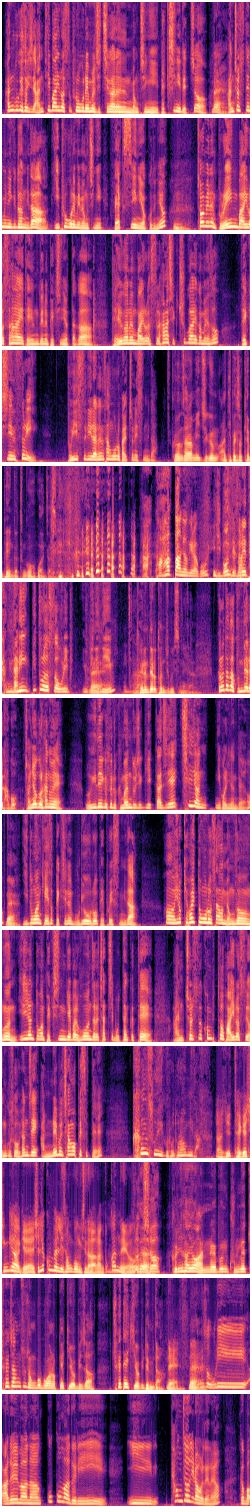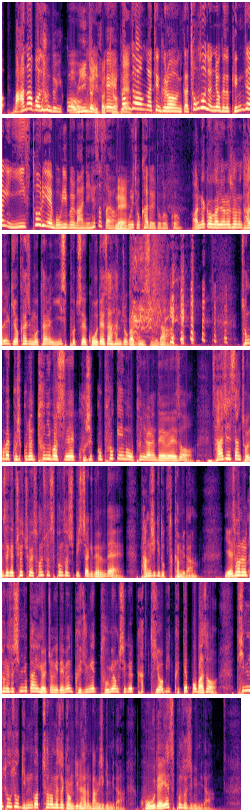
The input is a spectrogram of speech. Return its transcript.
한국에서 이제 안티바이러스 프로그램을 지칭하는 명칭이 백신이 됐죠. 네. 안철수 때문이기도 합니다. 이 프로그램의 명칭이 백신이었거든요. 음. 처음에는 브레인 바이러스 하나에 대응되는 백신이었다가 대응하는 바이러스를 하나씩 추가해가면서 백신 3, V3라는 상호로 발전했습니다. 그런 사람이 지금 안티백서 캠페인 같은 거 하고 앉았어요. 과학 방역이라고. 이번 대선에 단단히 삐뚤어졌어 우리 유피디님. 되는 대로 던지고 있습니다. 그러다가 군대를 가고 전역을 한 후에 의대 교수를 그만두기까지의 7년이 걸리는데요. 네. 이 동안 계속 백신을 무료로 배포했습니다. 어, 이렇게 활동으로 쌓은 명성은 1년 동안 백신 개발 후원자를 찾지 못한 끝에 안철수 컴퓨터 바이러스 연구소 현재 안랩을 창업했을 때 큰 수익으로 돌아옵니다. 야, 이 되게 신기하게 실리콘밸리 성공 신화랑 똑같네요. 그렇죠. 그리하여 안랩은 국내 최장수 정보 보안업계 기업이자 최대 기업이 됩니다. 네. 네. 그래서 우리 아들 만한 꼬꼬마들이 이 평전이라고 해야 되나요? 그러니까 막 만화 버전도 있고 어, 위인전 있었죠. 예, 평전 같은 그런 그러니까 청소년요. 그래서 굉장히 이 스토리에 몰입을 많이 했었어요. 네. 우리 조카들도 그렇고. 안랩과 관련해서는 다들 기억하지 못하는 e스포츠의 고대사 한 조각이 있습니다. 1999년 투니버스의 99 프로게이머 오픈이라는 대회에서 사실상 전 세계 최초의 선수 스폰서십이 시작이 되는데 방식이 독특합니다. 예선을 통해서 16강이 결정이 되면 그 중에 두 명씩을 각 기업이 그때 뽑아서 팀 소속인 것처럼 해서 경기를 하는 방식입니다. 고대의 스폰서십입니다.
